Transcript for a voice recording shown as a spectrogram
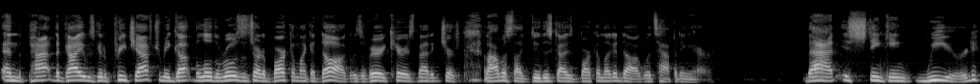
and the, the guy who was going to preach after me got below the rows and started barking like a dog. It was a very charismatic church. And I was like, dude, this guy's barking like a dog. What's happening here? That is stinking weird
